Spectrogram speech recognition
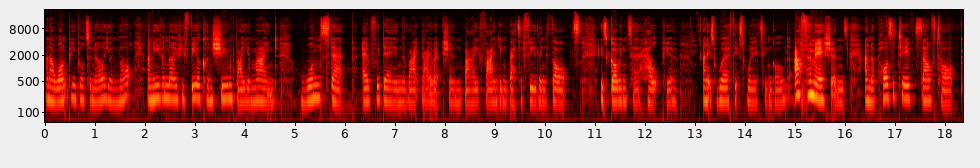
And I want people to know you're not. And even though if you feel consumed by your mind, one step every day in the right direction by finding better feeling thoughts is going to help you. And it's worth its weight in gold. Mm. Affirmations and a positive self talk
